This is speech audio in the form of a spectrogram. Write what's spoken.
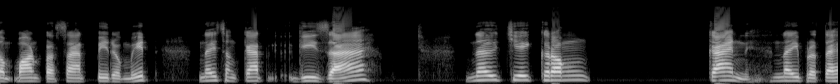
តំបន់ប្រាសាទពីរ៉ាមីតនៃសង្កាត់ Giza នៅជាយក្រុងកែននៃប្រទេស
